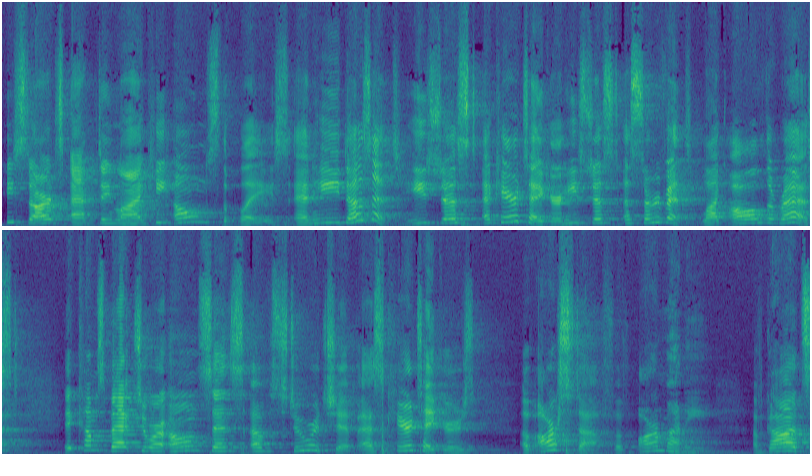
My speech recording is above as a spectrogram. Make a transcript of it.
He starts acting like he owns the place, and he doesn't. He's just a caretaker, he's just a servant like all the rest. It comes back to our own sense of stewardship as caretakers of our stuff, of our money, of God's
